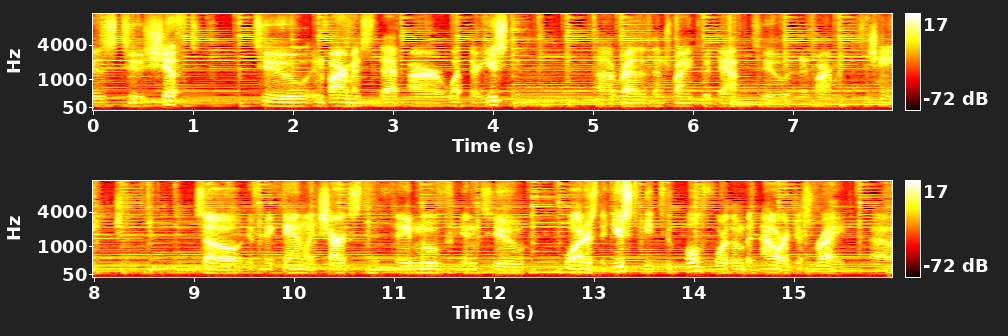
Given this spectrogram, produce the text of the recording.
is to shift to environments that are what they're used to, uh, rather than trying to adapt to an environment that's changed. So if they can, like sharks, if they move into waters that used to be too cold for them, but now are just right. Uh,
